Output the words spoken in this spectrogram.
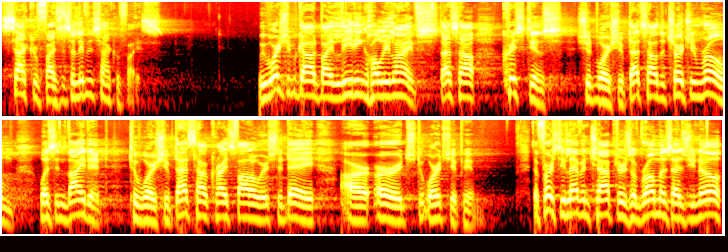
sacrifices, a living sacrifice. We worship God by leading holy lives. That's how Christians should worship. That's how the church in Rome was invited to worship. That's how Christ followers today are urged to worship Him. The first 11 chapters of Romans, as you know,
